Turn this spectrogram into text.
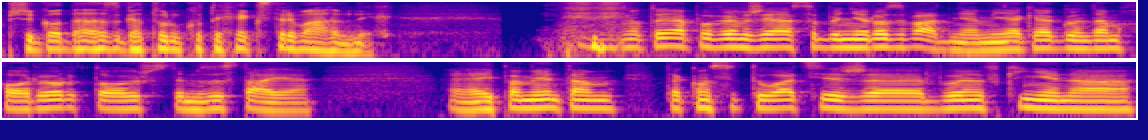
przygoda z gatunku tych ekstremalnych. No to ja powiem, że ja sobie nie rozwadniam jak ja oglądam horror, to już z tym zostaję. E, I pamiętam taką sytuację, że byłem w kinie na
